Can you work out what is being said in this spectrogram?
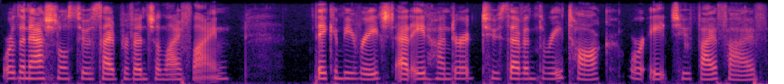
or the National Suicide Prevention Lifeline. They can be reached at 800 273 TALK or 8255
